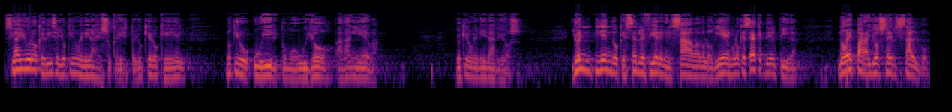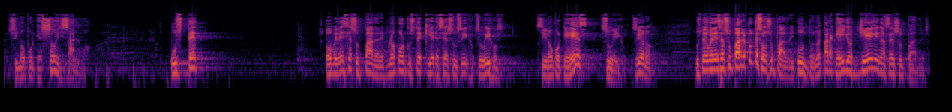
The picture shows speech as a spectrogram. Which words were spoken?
Si hay uno que dice, yo quiero venir a Jesucristo, yo quiero que Él, no quiero huir como huyó Adán y Eva. Yo quiero venir a Dios. Yo entiendo que serle fiel en el sábado, los diezmos, lo que sea que Él pida, no es para yo ser salvo, sino porque soy salvo. Usted obedece a sus padres no porque usted quiere ser sus hijos, sus hijos, sino porque es su hijo, ¿sí o no? Usted obedece a su padre porque son su padre, punto. No es para que ellos lleguen a ser sus padres.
